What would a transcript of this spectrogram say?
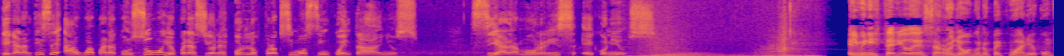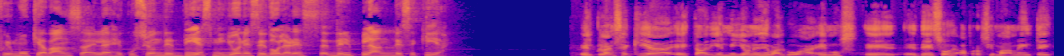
que garantice agua para consumo y operaciones por los próximos 50 años. Ciara Morris, Econews. El Ministerio de Desarrollo Agropecuario confirmó que avanza en la ejecución de 10 millones de dólares del plan de sequía. El plan sequía está a 10 millones de balboa, hemos, eh, de esos aproximadamente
